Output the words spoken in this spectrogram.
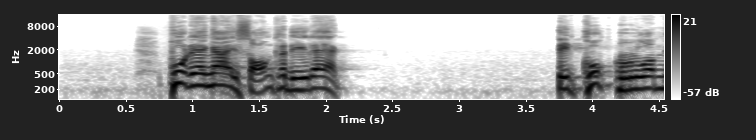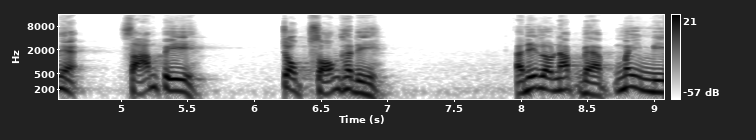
69 พูดง่ายๆสองคดีแรก ติดคุกรวมเนี่ยสามปี จบสองคดี อันนี้เรานับแบบไม่มี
